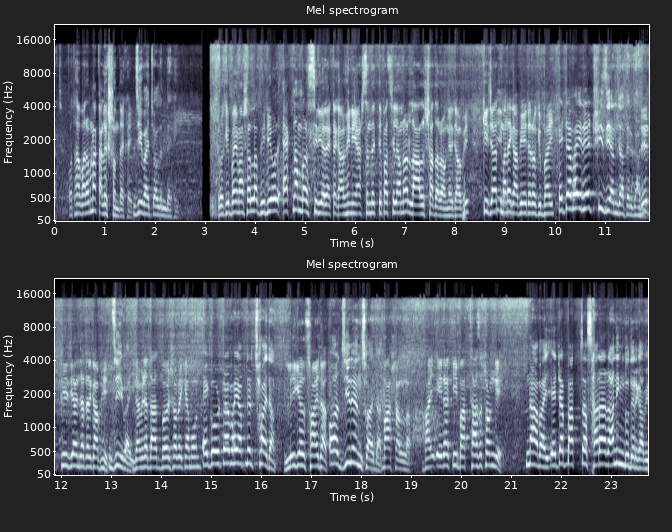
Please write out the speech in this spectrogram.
আচ্ছা কথা বাড়াবো না কালেকশন দেখাই। জি ভাই চলেন দেখাই। রকিব ভাই মাশাল্লাহ ভিডিওর এক নাম্বার সিরিয়াল একটা গাভী নিয়ে আসছেন দেখতে পাচ্ছিলাম আমরা লাল সাদা রঙের গাভী। কি জাত মানে গাভী এটা রকিব ভাই? এটা ভাই রেড ফিজিয়ান জাতের গাভি। রেড ফিজিয়ান জাতের গাভী? জি ভাই। গাভীটা দাঁত বয়স হবে কেমন? এই গরুটা ভাই আপনার ছয় দাঁত। লিগেল ছয় দাঁত। জিনেন ছয় দাঁত। মাশাল্লাহ ভাই এরা কি বাচ্চা আছে সঙ্গে? না ভাই এটা বাচ্চা ছাড়া রানিং দুধের গাভী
